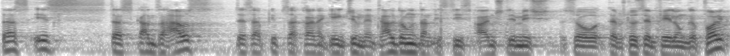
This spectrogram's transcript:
Das ist das ganze Haus. Deshalb gibt es auch keine Gegenstimmen und Enthaltungen. Dann ist dies einstimmig so der Beschlussempfehlung gefolgt.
